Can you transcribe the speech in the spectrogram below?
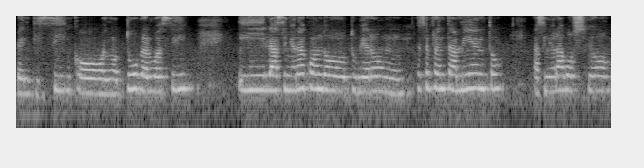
25 en octubre, algo así. Y la señora cuando tuvieron ese enfrentamiento, la señora voció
